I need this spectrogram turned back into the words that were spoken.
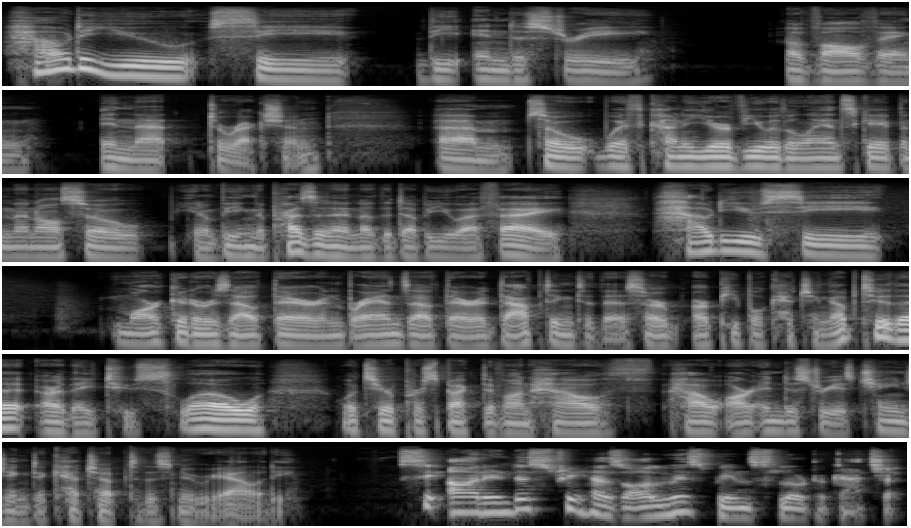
How do you see the industry evolving in that direction? Um, so, with kind of your view of the landscape, and then also, you know, being the president of the WFA, how do you see marketers out there and brands out there adapting to this? Are are people catching up to that? Are they too slow? What's your perspective on how how our industry is changing to catch up to this new reality? See, our industry has always been slow to catch up,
